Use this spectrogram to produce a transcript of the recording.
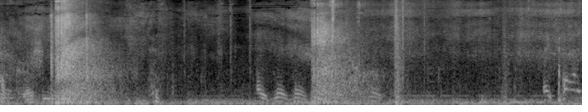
Operation Hey, hey, hey. Hey, hey party!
